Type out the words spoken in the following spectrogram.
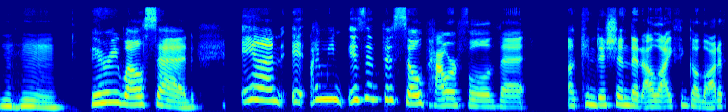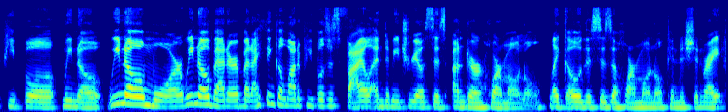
Mm-hmm. Very well said. And it, I mean, isn't this so powerful that a condition that I think a lot of people we know we know more we know better but I think a lot of people just file endometriosis under hormonal like oh this is a hormonal condition right?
